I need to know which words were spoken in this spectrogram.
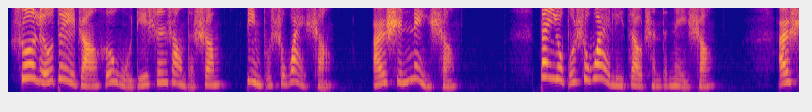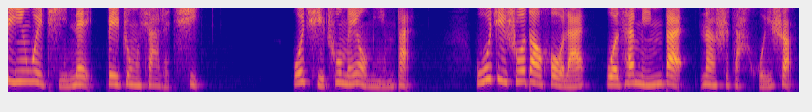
说：“刘队长和武迪身上的伤并不是外伤，而是内伤，但又不是外力造成的内伤，而是因为体内被种下了气。”我起初没有明白，无忌说到后来，我才明白那是咋回事儿。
